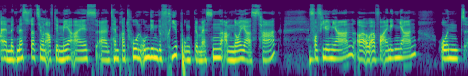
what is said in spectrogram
äh, mit Messstationen auf dem Meereis äh, Temperaturen um den Gefrierpunkt gemessen am Neujahrstag vor vielen Jahren, äh, vor einigen Jahren. Und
